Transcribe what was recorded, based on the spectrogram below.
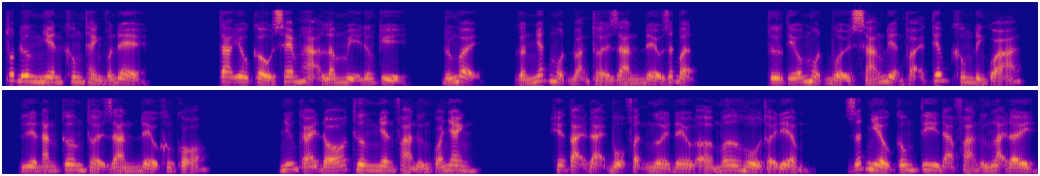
Tốt đương nhiên không thành vấn đề. Ta yêu cầu xem hạ lâm mị đương kỳ, đúng vậy, gần nhất một đoạn thời gian đều rất bận. Từ tiếu một buổi sáng điện thoại tiếp không đình quá, liền ăn cơm thời gian đều không có. Những cái đó thương nhân phản ứng quá nhanh. Hiện tại đại bộ phận người đều ở mơ hồ thời điểm, rất nhiều công ty đã phản ứng lại đây,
